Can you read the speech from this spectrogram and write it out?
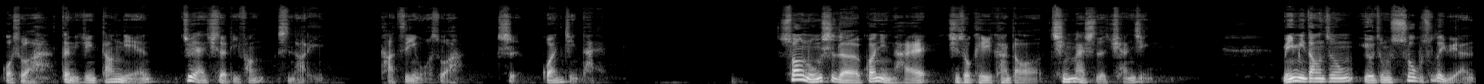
我说啊，邓丽君当年最爱去的地方是哪里？他指引我说啊，是观景台。双龙式的观景台，据说可以看到清迈市的全景。冥冥当中有一种说不出的缘。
